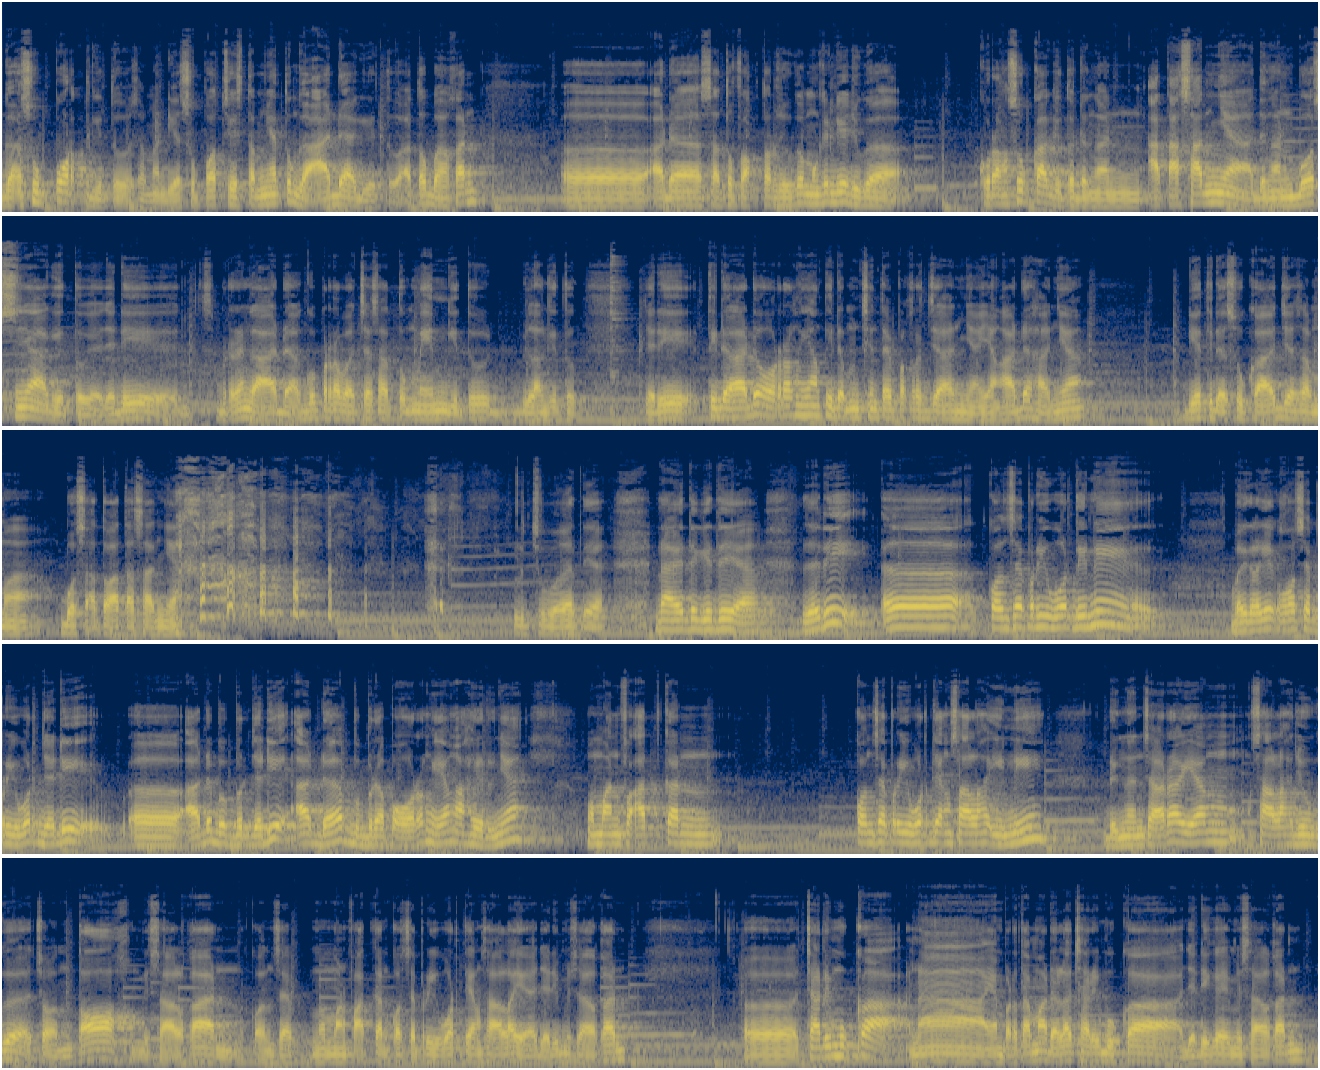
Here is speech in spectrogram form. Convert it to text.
nggak support gitu sama dia. Support sistemnya tuh nggak ada gitu. Atau bahkan uh, ada satu faktor juga mungkin dia juga kurang suka gitu dengan atasannya dengan bosnya gitu ya. Jadi sebenarnya nggak ada. Gue pernah baca satu meme gitu bilang gitu. Jadi tidak ada orang yang tidak mencintai pekerjaannya. Yang ada hanya dia tidak suka aja sama bos atau atasannya lucu banget ya nah itu gitu ya jadi eh, konsep reward ini balik lagi ke konsep reward jadi eh, ada beber jadi ada beberapa orang yang akhirnya memanfaatkan konsep reward yang salah ini dengan cara yang salah juga. Contoh misalkan konsep memanfaatkan konsep reward yang salah ya. Jadi misalkan e, cari muka. Nah, yang pertama adalah cari muka. Jadi kayak misalkan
